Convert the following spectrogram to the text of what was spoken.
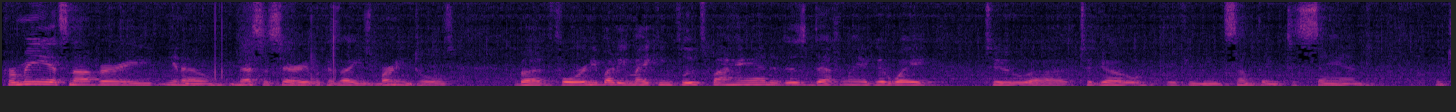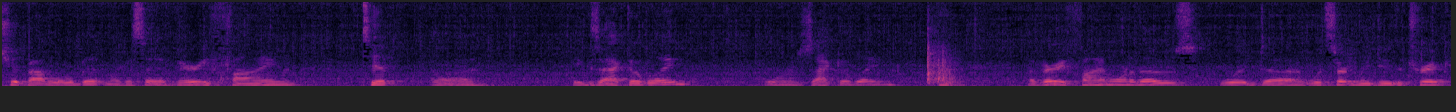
For me, it's not very, you know, necessary because I use burning tools. But for anybody making flutes by hand, it is definitely a good way to, uh, to go if you need something to sand and chip out a little bit. Like I say, a very fine tip uh, X-Acto blade or Zacto blade. A very fine one of those would, uh, would certainly do the trick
